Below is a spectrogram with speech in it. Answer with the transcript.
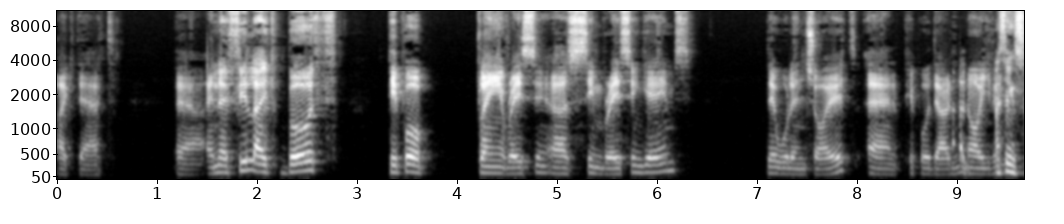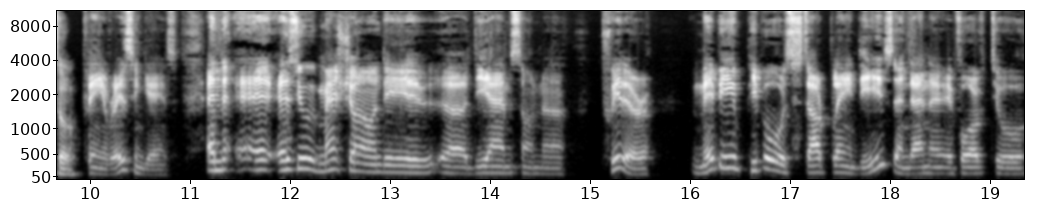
like that. Yeah, and I feel like both people playing racing uh, sim racing games they will enjoy it and people that are not even I think so. playing racing games. And uh, as you mentioned on the uh, DMs on uh, Twitter, maybe people will start playing these and then evolve to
